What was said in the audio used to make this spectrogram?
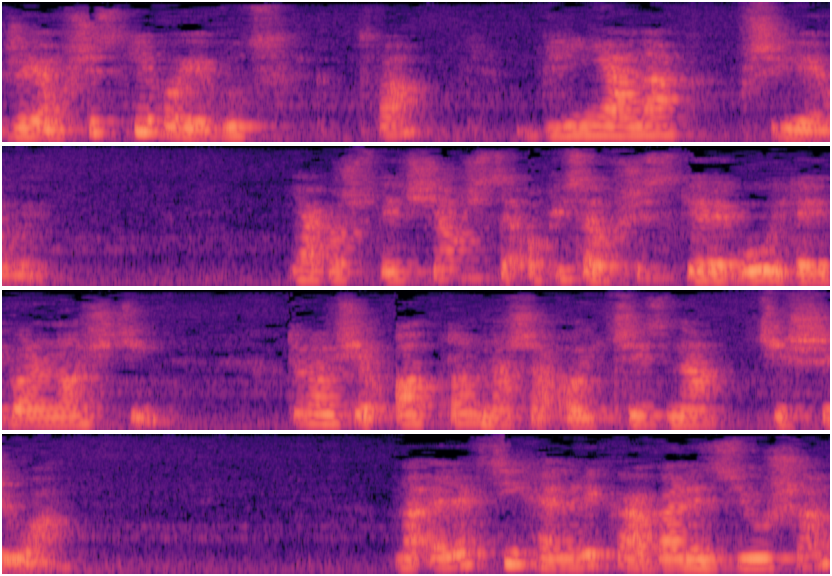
że ją wszystkie województwa w glinianach przyjęły. Jakoż w tej książce opisał wszystkie reguły tej wolności, którą się odtąd nasza ojczyzna cieszyła. Na elekcji Henryka Walezjusza,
